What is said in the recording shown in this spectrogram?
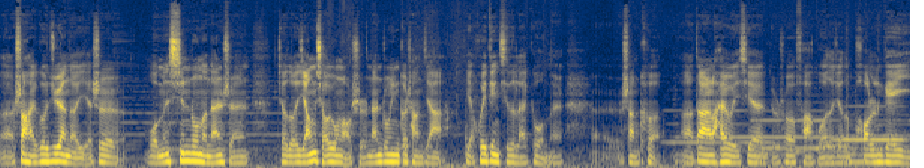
呃上海歌剧院的，也是我们心中的男神，叫做杨小勇老师，男中音歌唱家，也会定期的来给我们呃上课啊、当然了，还有一些比如说法国的叫做 Paul Gay。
